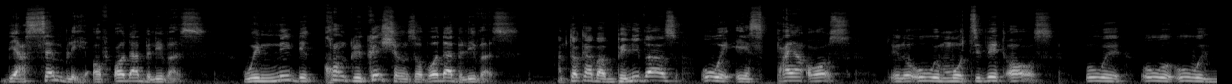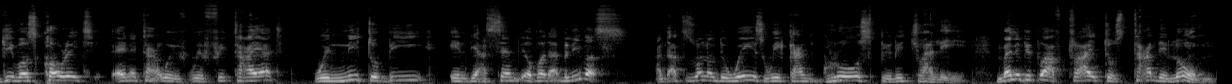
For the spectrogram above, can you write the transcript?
the assembly of other believers. We need the congregations of other believers. I'm talking about believers who will inspire us, you know, who will motivate us, who will, who will, who will give us courage anytime we, we feel tired. We need to be in the assembly of other believers. And that is one of the ways we can grow spiritually. Many people have tried to stand alone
